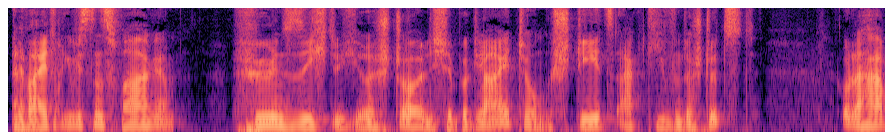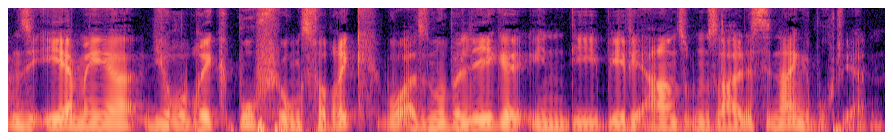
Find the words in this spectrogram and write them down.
Eine weitere Gewissensfrage. Fühlen Sie sich durch Ihre steuerliche Begleitung stets aktiv unterstützt? Oder haben Sie eher mehr die Rubrik Buchführungsfabrik, wo also nur Belege in die BWA und Summensaldes hineingebucht werden?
